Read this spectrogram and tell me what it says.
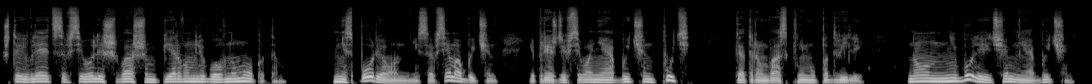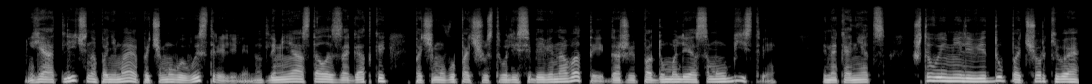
что является всего лишь вашим первым любовным опытом. Не спорю, он не совсем обычен, и прежде всего необычен путь, которым вас к нему подвели, но он не более чем необычен. Я отлично понимаю, почему вы выстрелили, но для меня осталось загадкой, почему вы почувствовали себя виноватой и даже подумали о самоубийстве. И, наконец, что вы имели в виду, подчеркивая,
